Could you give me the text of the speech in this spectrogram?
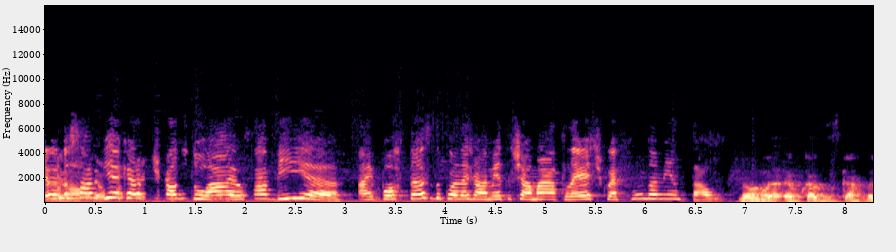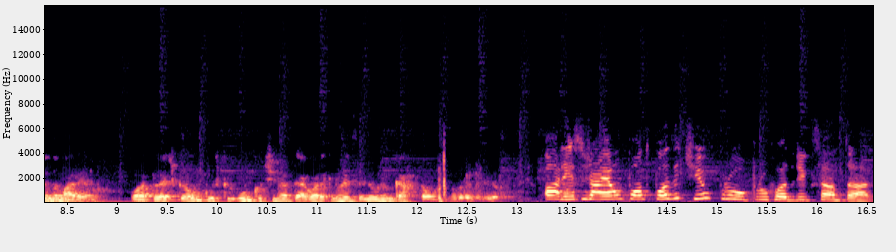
Eu, eu sabia que era por causa do ar, eu sabia. A importância do planejamento de chamar Atlético é fundamental. Não, não é. É por causa dos cartões amarelos. O Atlético é o único, único time até agora que não recebeu nenhum cartão no brasileiro. Olha, isso já é um ponto positivo pro, pro Rodrigo Santana.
